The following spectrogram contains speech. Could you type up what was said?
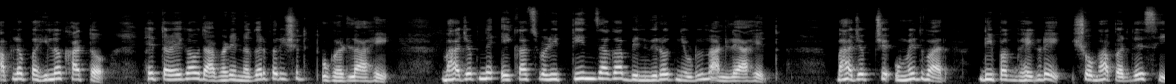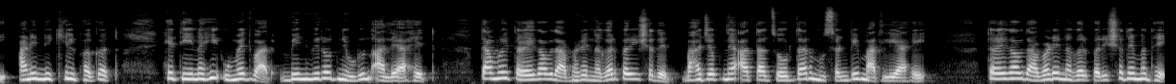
आपलं पहिलं खातं हे तळेगाव दाभाडे नगर परिषदेत उघडलं आहे. भाजपने एकाच वेळी तीन जागा बिनविरोध निवडून आणल्या आहेत. भाजपचे उमेदवार दीपक भेगडे शोभा परदेसी आणि निखिल भगत हे तीनही उमेदवार बिनविरोध निवडून आले आहेत. त्यामुळे तळेगाव दाभाडे नगर परिषदेत भाजपने आता जोरदार मुसंडी मारली आहे. तळेगाव दाभाडे नगर परिषदेमध्ये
